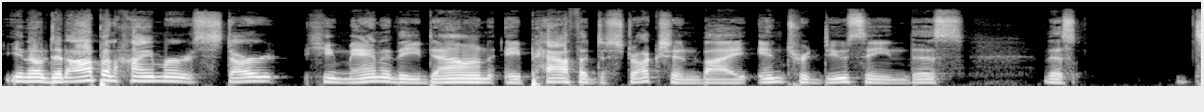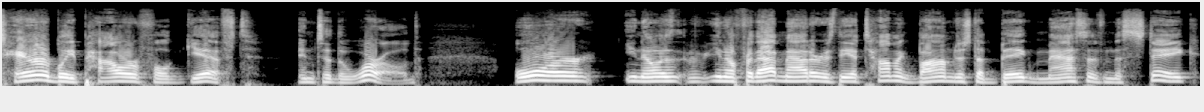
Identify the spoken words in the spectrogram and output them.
You know, did Oppenheimer start humanity down a path of destruction by introducing this this terribly powerful gift into the world? Or, you know, you know, for that matter, is the atomic bomb just a big massive mistake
